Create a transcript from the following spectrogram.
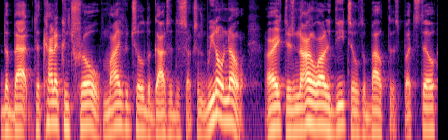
the bat to kind of control mind control the gods of destruction. We don't know all right there's not a lot of details about this but still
